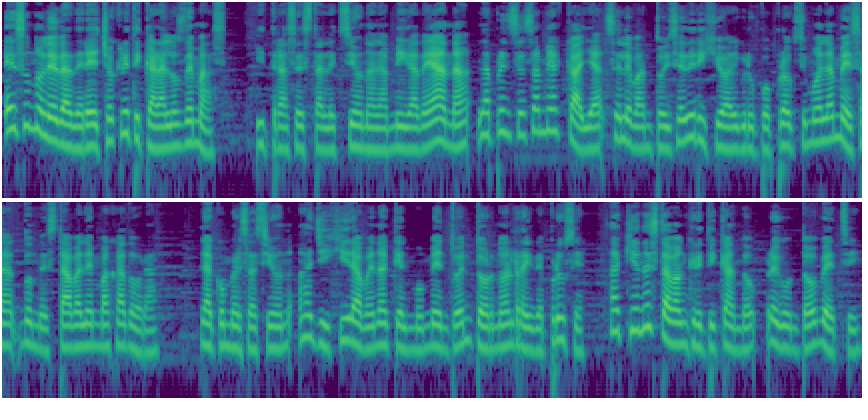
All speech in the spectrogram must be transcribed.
eso no le da derecho a criticar a los demás. Y tras esta lección a la amiga de Ana, la princesa Miascaya se levantó y se dirigió al grupo próximo a la mesa donde estaba la embajadora. La conversación allí giraba en aquel momento en torno al rey de Prusia. ¿A quién estaban criticando? preguntó Betsy.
